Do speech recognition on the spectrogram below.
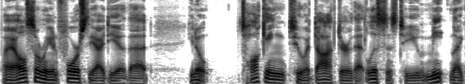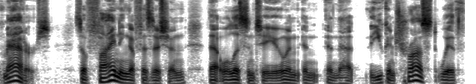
but I also reinforced the idea that, you know, talking to a doctor that listens to you me, like matters. So finding a physician that will listen to you and, and, and that you can trust with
